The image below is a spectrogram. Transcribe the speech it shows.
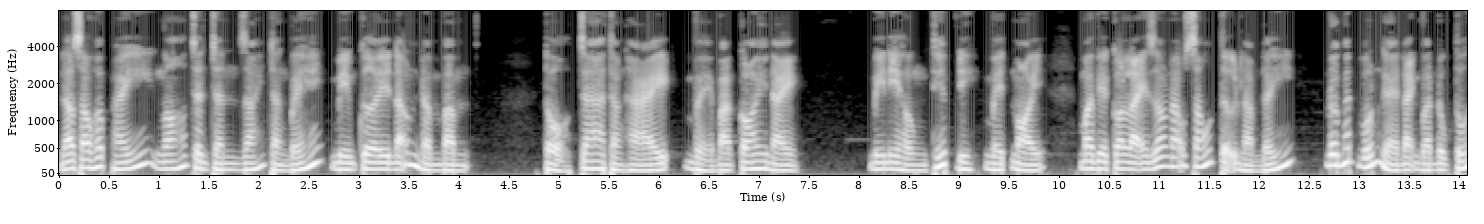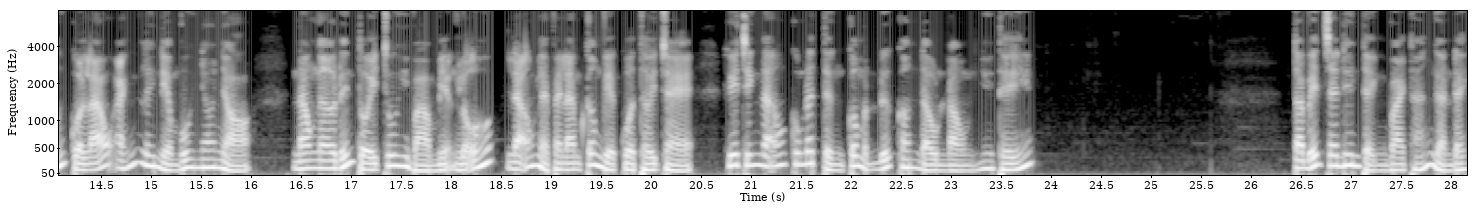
Lão Sáu hấp háy, ngó chân chân giái thằng bé, mỉm cười lão nầm bầm. Tổ cha thằng Hải, về mà coi này. Mini Hồng tiếp đi, mệt mỏi, mọi việc còn lại do lão Sáu tự làm lấy. Đôi mắt vốn nghề lạnh và đục tối của lão ánh lên niềm vui nho nhỏ, nào ngờ đến tuổi chui vào miệng lỗ, lão lại phải làm công việc của thời trẻ, khi chính lão cũng đã từng có một đứa con đầu lòng như thế. Ta bến xe liên tỉnh vài tháng gần đây.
